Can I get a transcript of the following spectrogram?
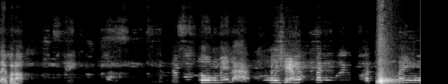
ได้ปะล่ะตรงไหมล่ะโอ้ยมันมันไม่โอ้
